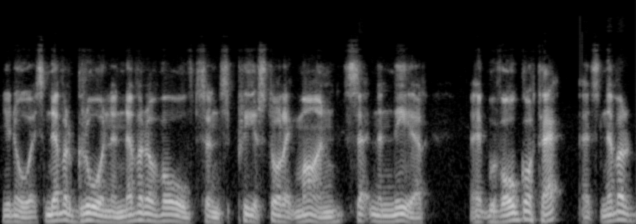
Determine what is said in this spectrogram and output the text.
you know, it's never grown and never evolved since prehistoric man sitting in there. Uh, we've all got it. It's never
